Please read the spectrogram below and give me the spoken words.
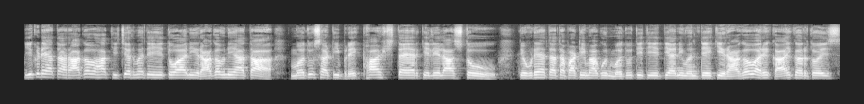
इकडे आता राघव हा किचनमध्ये येतो आणि राघवने आता मधूसाठी ब्रेकफास्ट तयार केलेला असतो. तेवढ्यात आता पाठीमागून मधू तिथे येते आणि म्हणते की राघव अरे काय करतोयस?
